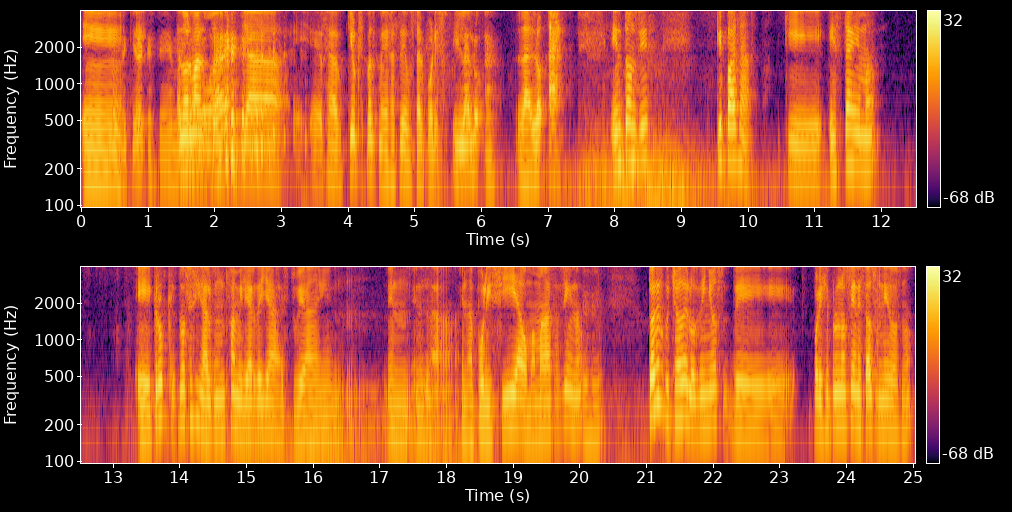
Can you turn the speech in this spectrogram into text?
Eh, Donde quiera eh, que esté. normal. Lalo A. don- ya. eh, o sea, quiero que sepas que me dejaste de gustar por eso. Y Lalo A. La lo ah. Entonces, ¿qué pasa? Que esta Emma, eh, creo que, no sé si algún familiar de ella estuviera en, en, en la, en la policía o mamás así, ¿no? Ujú. Tú has escuchado de los niños de, por ejemplo, no sé, en Estados Unidos, ¿no?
